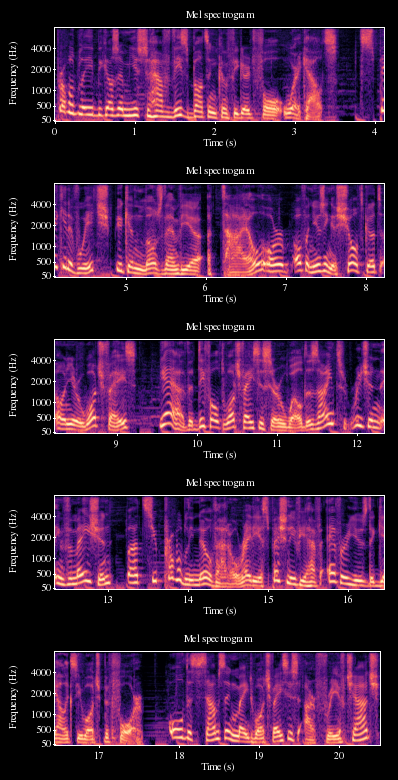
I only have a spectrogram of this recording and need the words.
Probably because I'm used to have this button configured for workouts. Speaking of which, you can launch them via a tile or often using a shortcut on your watch face. Yeah, the default watch faces are well designed, rich in information, but you probably know that already, especially if you have ever used a Galaxy Watch before. All the Samsung-made watch faces are free of charge,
